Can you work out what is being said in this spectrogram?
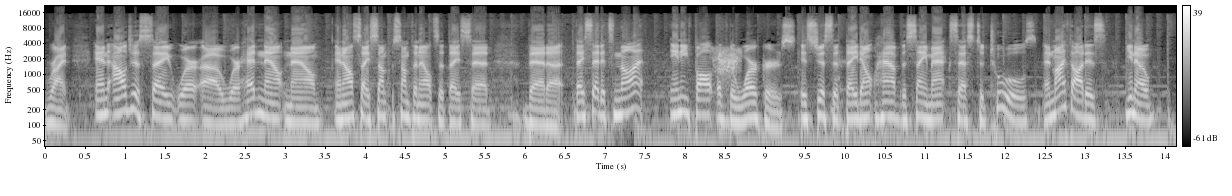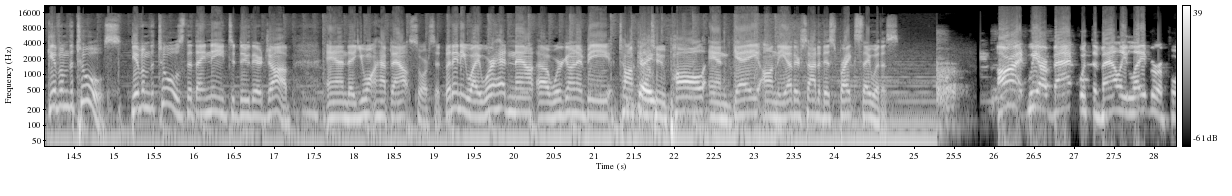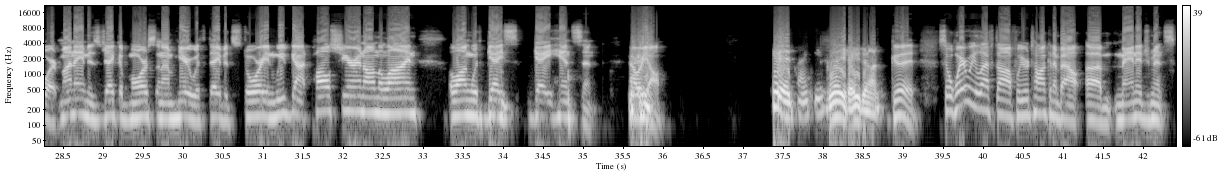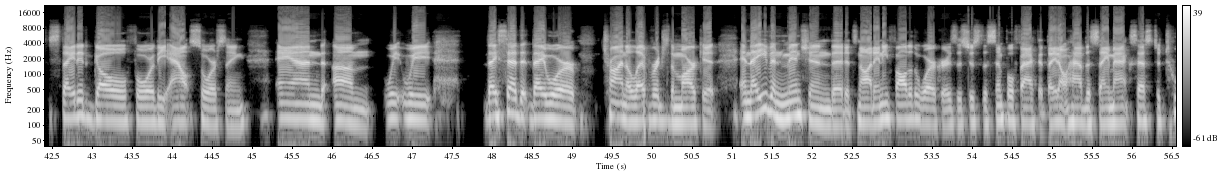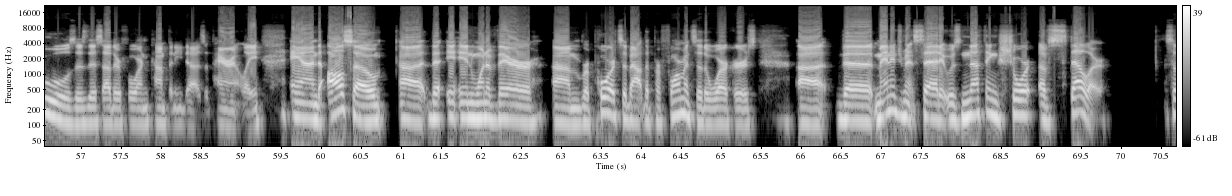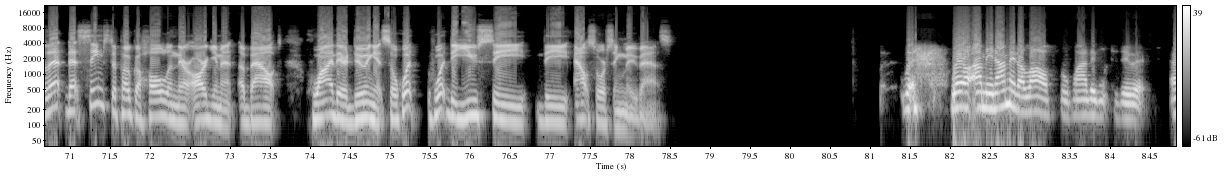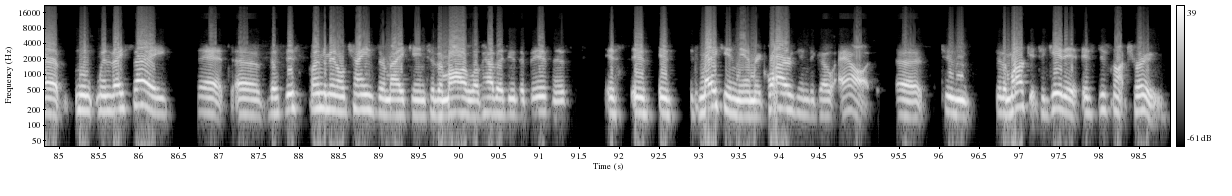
Right, and I'll just say we're uh, we're heading out now, and I'll say some, something else that they said that uh, they said it's not any fault of the workers. It's just that they don't have the same access to tools. And my thought is, you know, give them the tools. Give them the tools that they need to do their job, and uh, you won't have to outsource it. But anyway, we're heading out. Uh, we're going to be talking okay. to Paul and Gay on the other side of this break. Stay with us. All right, we are back with the Valley Labor Report. My name is Jacob Morris, and I'm here with David Story, and we've got Paul Shearon on the line along with Gay, Gay Henson. How are y'all? Good, thank you. Great, how you doing? Good. So where we left off, we were talking about um, management's stated goal for the outsourcing, and um, we we they said that they were trying to leverage the market. And they even mentioned that it's not any fault of the workers. It's just the simple fact that they don't have the same access to tools as this other foreign company does, apparently. And also, uh, the, in one of their um, reports about the performance of the workers, uh, the management said it was nothing short of stellar. So that that seems to poke a hole in their argument about why they're doing it. So what what do you see the outsourcing move as? Well, I mean, I'm at a loss for why they want to do it. Uh, when when they say that uh, that this fundamental change they're making to the model of how they do the business is is is, is making them requires them to go out uh, to to the market to get it. It's just not true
